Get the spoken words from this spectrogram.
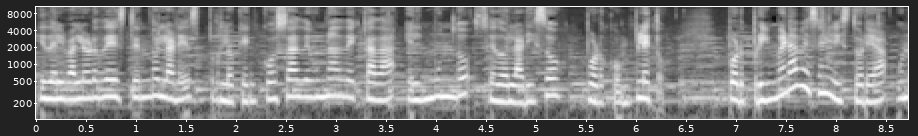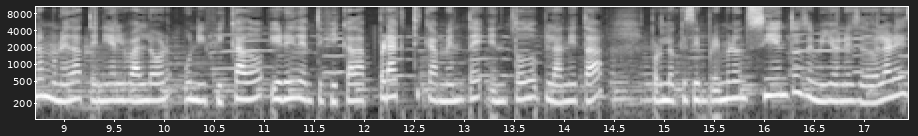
y del valor de este en dólares, por lo que en cosa de una década el mundo se dolarizó por completo. Por primera vez en la historia, una moneda tenía el valor unificado y era identificada prácticamente en todo planeta, por lo que se imprimieron cientos de millones de dólares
